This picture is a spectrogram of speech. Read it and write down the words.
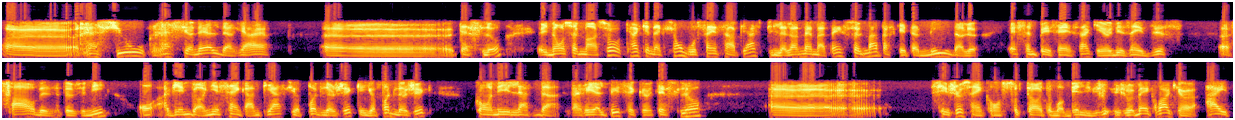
ratio rationnel derrière euh, Tesla. Et non seulement ça, quand une action vaut 500 pièces puis le lendemain matin, seulement parce qu'elle est admise dans le S&P 500, qui est un des indices euh, forts des États-Unis, on, elle vient de gagner 50 pièces. Il n'y a pas de logique. Il n'y a pas de logique qu'on est là-dedans. La réalité, c'est que Tesla, euh, c'est juste un constructeur automobile. Je, veux bien croire qu'il y a un hype,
